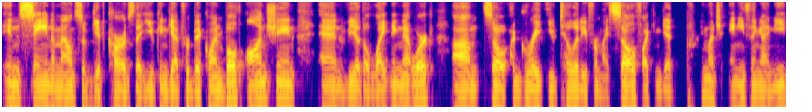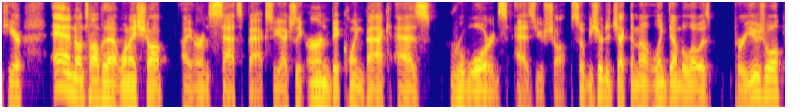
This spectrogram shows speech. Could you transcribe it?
insane amounts of gift cards that you can get for Bitcoin, both on chain and via the Lightning Network. Um, so, a great utility for myself. I can get pretty much anything I need here. And on top of that, when I shop, I earn sats back. So, you actually earn Bitcoin back as rewards as you shop. So, be sure to check them out. Link down below as per usual.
